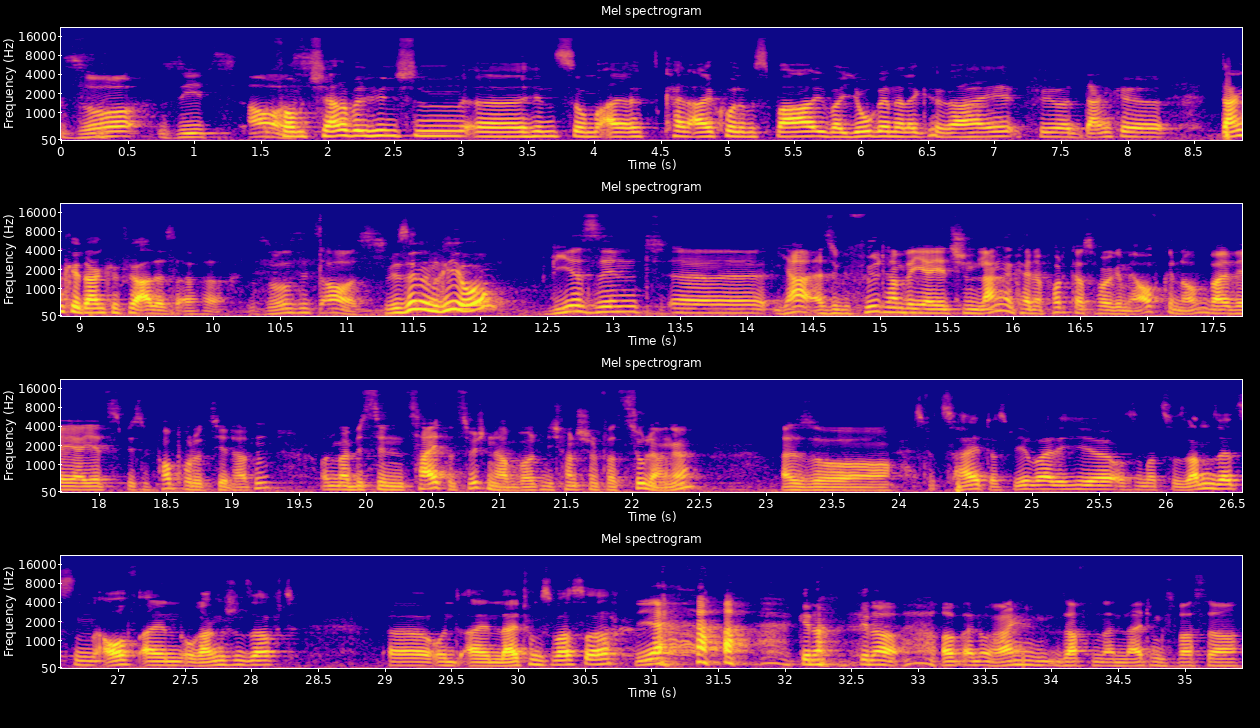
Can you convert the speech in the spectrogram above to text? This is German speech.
so sieht's aus. Vom Tschernobyl-Hühnchen äh, hin zum Al kein Alkohol im Spa über Yoga in der Leckerei für Danke, Danke, Danke für alles einfach. So sieht's aus. Wir sind in Rio. Wir sind, äh, ja, also gefühlt haben wir ja jetzt schon lange keine Podcast-Folge mehr aufgenommen, weil wir ja jetzt ein bisschen vorproduziert hatten und mal ein bisschen Zeit dazwischen haben wollten. Ich fand es schon fast zu lange. Also, Es wird Zeit, dass wir beide hier uns nochmal zusammensetzen auf einen Orangensaft äh, und ein Leitungswasser. ja, genau, genau. Auf einen Orangensaft und ein Leitungswasser.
